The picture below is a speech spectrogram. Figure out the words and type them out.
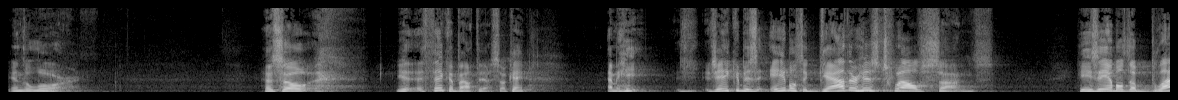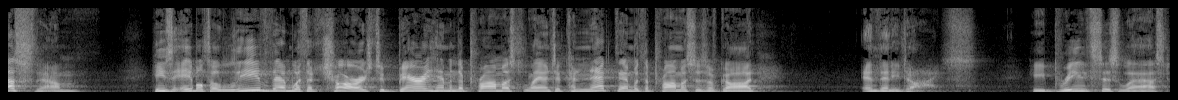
in the Lord. And so, think about this, okay? I mean, he, Jacob is able to gather his 12 sons, he's able to bless them, he's able to leave them with a charge to bury him in the promised land, to connect them with the promises of God, and then he dies. He breathes his last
